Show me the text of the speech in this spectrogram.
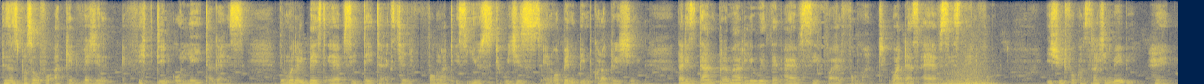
This is possible for ArchiCAD version 15 or later, guys. The model-based IFC data exchange format is used, which is an open BIM collaboration that is done primarily with an IFC file format. What does IFC stand for? Issued for construction, maybe?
